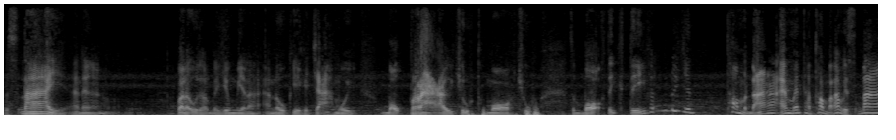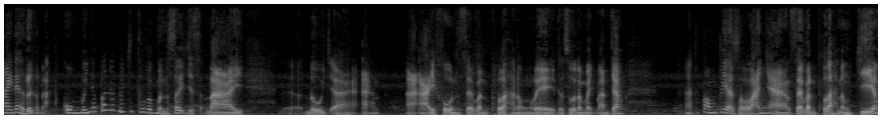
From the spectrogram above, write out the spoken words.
វាស្ដាយអាហ្នឹងបើឧទាហរណ៍បើយើងមានអាណូគីកាចាស់មួយបោកប្រាវជ្រុះថ្មឈូសសម្បកខ្ទេចខ្ទីដូចជាធម្មតាអែមិនថាធម្មតាវាស្ដាយដែរឬដាក់ផ្គុំវិញណាប៉ុន្តែដូចជាធ្វើមិនសូវជាស្ដាយដូចអាអា iPhone 7 Plus ក្នុងទេទៅសួរតែមិនបានអញ្ចឹង អាខ្ញុំពីអាស្រឡាញ់អា7 Plus ក្នុងជាង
